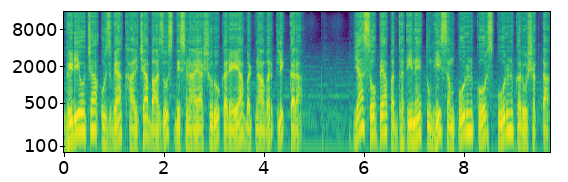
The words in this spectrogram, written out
व्हिडिओच्या उजव्या खालच्या बाजूस दिसणाऱ्या शुरू करे या बटनावर क्लिक करा। या सोप्या पद्धतीने तुम्ही संपूर्ण कोर्स पूर्ण करू शकता।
